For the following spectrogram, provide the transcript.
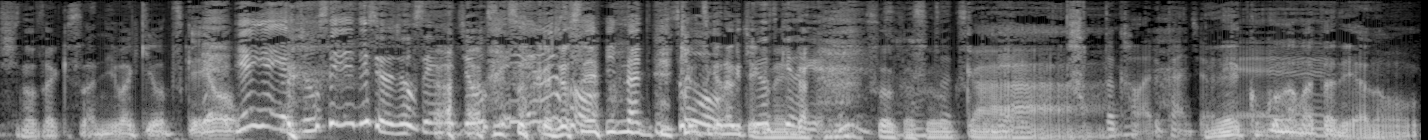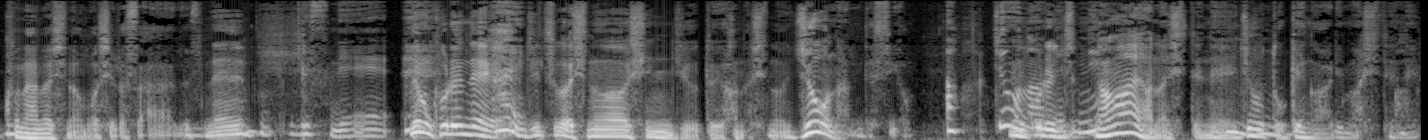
篠崎さんには気をつけよう。いやいやいや、女性ですよ、女性。女性。そっか、女性みんなに気をつけなくちゃいけないんだ。そうか、そうか。パッと変わる感じね。ここがまたね、あの、この話の面白さですね。ですね。でもこれね、実は篠川真珠という話の上なんですよ。あ、上なんですね。これ、長い話でね、上と下がありましてね。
